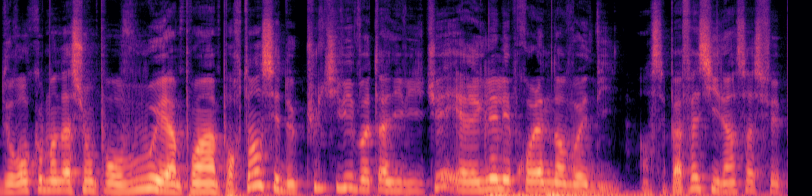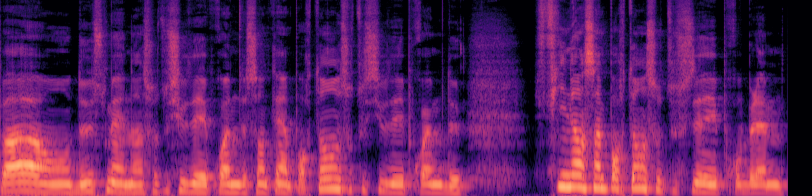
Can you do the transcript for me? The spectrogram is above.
de recommandations pour vous et un point important, c'est de cultiver votre individualité et régler les problèmes dans votre vie. Alors c'est pas facile, hein, ça se fait pas en deux semaines, hein, surtout si vous avez des problèmes de santé importants, surtout si vous avez des problèmes de finances importants, surtout si vous avez des problèmes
